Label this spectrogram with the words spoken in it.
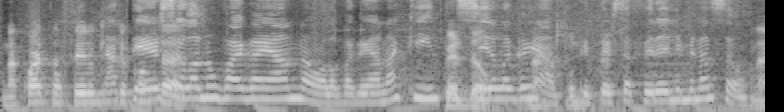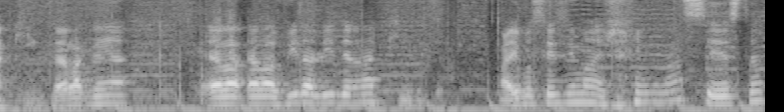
Na quarta-feira o que Na que terça acontece? ela não vai ganhar, não. Ela vai ganhar na quinta, Perdão, se ela na ganhar. Porque terça-feira é eliminação. Na quinta, ela ganha ela ela vira líder na quinta. Aí vocês imaginam na sexta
